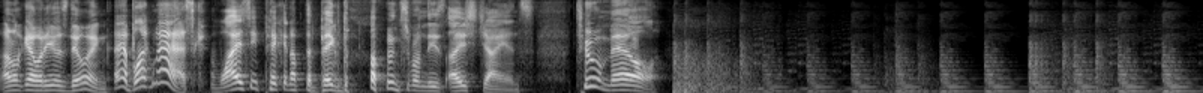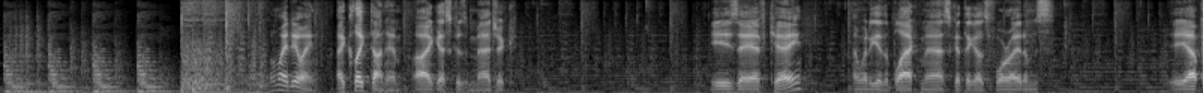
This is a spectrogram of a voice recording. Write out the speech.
I don't get what he was doing. Hey, Black Mask! Why is he picking up the big bones from these ice giants? Two mil! Am I doing? I clicked on him. Oh, I guess because of magic. He's AFK. I'm gonna get the black mask. I think that was four items. Yep.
